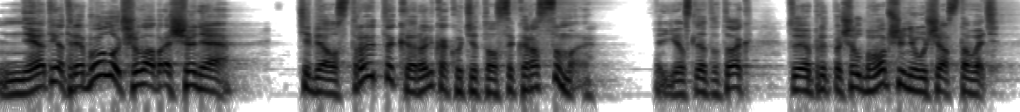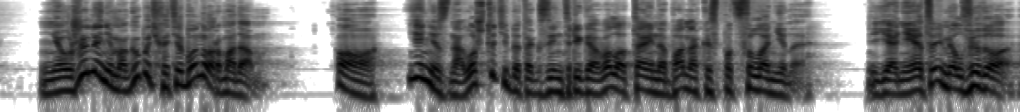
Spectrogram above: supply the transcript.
Нет, я требую лучшего обращения. Тебя устроит такая роль, как у Титоса Карасумы? Если это так, то я предпочел бы вообще не участвовать. Неужели не могу быть хотя бы Нормадом? О, я не знала, что тебя так заинтриговала тайна банок из-под солонины. Я не это имел в виду.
